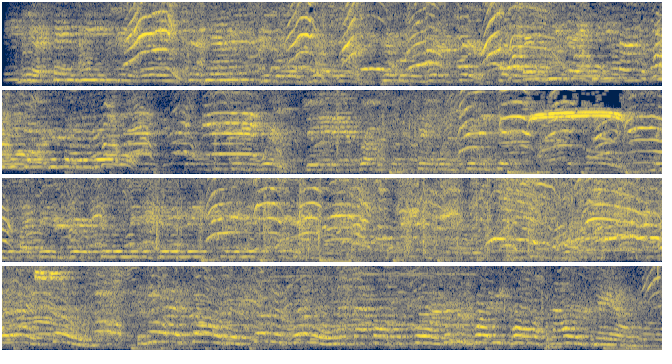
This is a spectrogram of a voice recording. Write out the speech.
Dead ass rappers to the king with a cemetery. I suppose. Nigga like Ben and Jerry, kill a nigga, kill a nigga, kill a nigga. Alright, so, if you guys saw the Southern Rebel went back off the floor, this is what we call a power jam.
